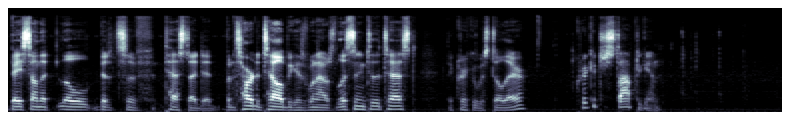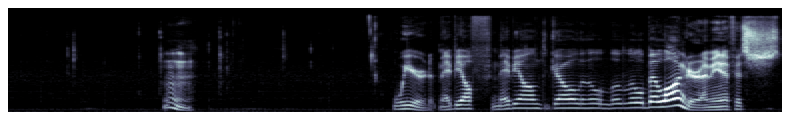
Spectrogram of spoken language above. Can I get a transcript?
based on the little bits of test I did. But it's hard to tell because when I was listening to the test, the cricket was still there. Cricket just stopped again. Hmm weird. Maybe I'll maybe I'll go a little a little bit longer. I mean, if it's just,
